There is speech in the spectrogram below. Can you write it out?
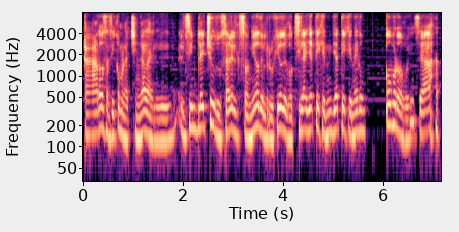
caros así como la chingada. El, simple hecho de usar el sonido del rugido de Godzilla ya te, genera un cobro, güey. O sea,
